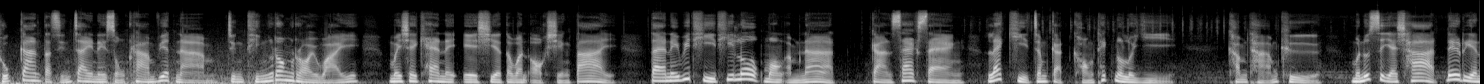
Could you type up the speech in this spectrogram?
ทุกการตัดสินใจในสงครามเวียดนามจึงทิ้งร่องรอยไว้ ไม่ใช่แค่ในเอเชียตะวันออกเฉียงใต้ แต่ในวิธีที่โลกมองอำนาจ การแทรกแซงและขีดจำกัดของเทคโนโลยีคำถามคือ มนุษยชาติได้เรียน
